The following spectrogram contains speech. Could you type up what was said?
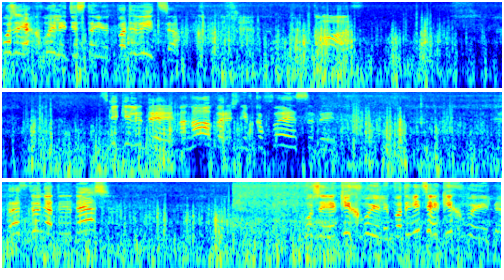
Боже, як хвилі дістають, подивіться. Клас. Скільки людей на набережні, в кафе сидить. Растюня, ти йдеш? Боже, які хвилі! Подивіться, які хвилі.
